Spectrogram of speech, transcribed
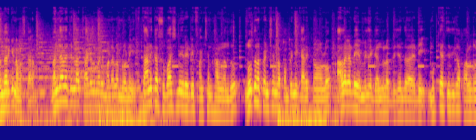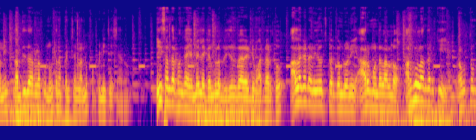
అందరికీ నమస్కారం. నంద్యాల జిల్లా చాగలమరి మండలంలోని స్థానిక సుభాషిణి రెడ్డి ఫంక్షన్ హాల్ నందు నూతన పెన్షన్ల పంపిణీ కార్యక్రమంలో ఆలగడ్డ ఎమ్మెల్యే గంగుల బ్రిజేంద్రారెడ్డి ముఖ్య అతిథిగా పాల్గొని లబ్ధిదారులకు నూతన పెన్షన్లను పంపిణీ చేశారు. ఈ సందర్భంగా ఎమ్మెల్యే గంగుల బ్రిజేంద్రారెడ్డి మాట్లాడుతూ ఆలగడ్డ నియోజకవర్గంలోని ఆరు మండలాల్లో అర్హులందరికీ ప్రభుత్వం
